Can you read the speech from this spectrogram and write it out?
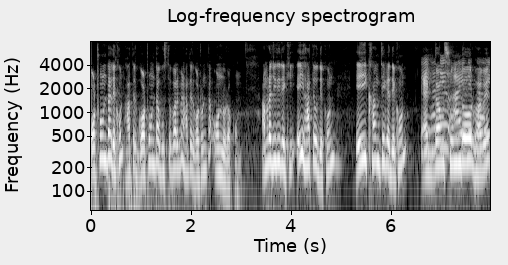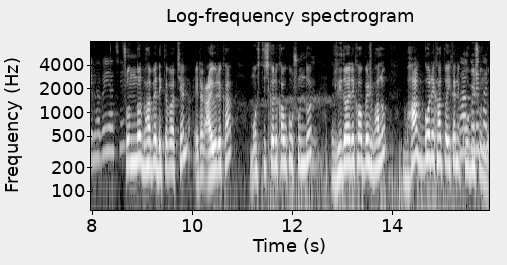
গঠনটা দেখুন হাতের গঠনটা বুঝতে পারবেন হাতের গঠনটা অন্যরকম। আমরা যদি দেখি এই হাতেও দেখুন এইখান থেকে দেখুন একদম সুন্দরভাবে সুন্দরভাবে দেখতে পাচ্ছেন এটা আয়ু রেখা মস্তিষ্ক রেখাও খুব সুন্দর হৃদয় রেখাও বেশ ভালো ভাগ্য রেখা তো এখানে খুবই সুন্দর।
